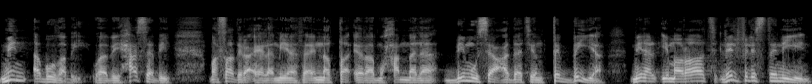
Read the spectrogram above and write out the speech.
من أبو ظبي. وبحسب مصادر إعلامية فإن الطائرة محملة بمساعدات طبية من الإمارات للفلسطينيين.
